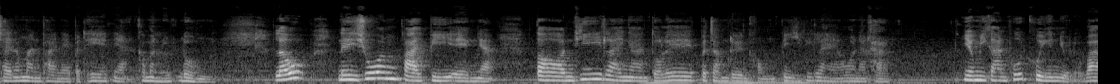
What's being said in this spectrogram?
ใช้น้ำมันภายในประเทศเนี่ยก็มันลดลง แล้วในช่วงปลายปีเองเนี่ยตอนที่รายงานตัวเลขประจำเดือนของปีที่แล้วนะคะ ยังมีการพูดคุยกันอยู่เลยว่า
